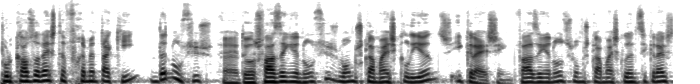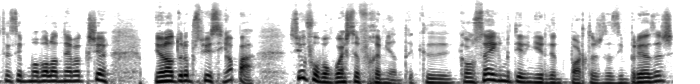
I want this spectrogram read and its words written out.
por causa desta ferramenta aqui de anúncios. Eh, então eles fazem anúncios, vão buscar mais clientes e crescem. Fazem anúncios, vão buscar mais clientes e crescem. Tem sempre uma bola de neve a crescer. Eu na altura percebi assim: opá, se eu for bom com esta ferramenta que consegue meter dinheiro dentro de portas das empresas,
